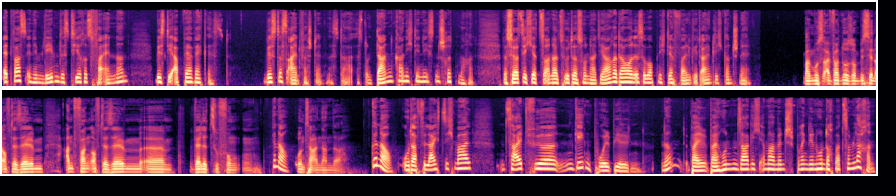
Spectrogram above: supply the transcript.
etwas in dem Leben des Tieres verändern, bis die Abwehr weg ist, bis das Einverständnis da ist. Und dann kann ich den nächsten Schritt machen. Das hört sich jetzt so an, als würde das 100 Jahre dauern, ist überhaupt nicht der Fall, geht eigentlich ganz schnell. Man muss einfach nur so ein bisschen auf derselben, anfangen, auf derselben äh, Welle zu funken. Genau. Untereinander. Genau. Oder vielleicht sich mal Zeit für einen Gegenpol bilden. Ne? Bei, bei Hunden sage ich immer, Mensch, bring den Hund doch mal zum Lachen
